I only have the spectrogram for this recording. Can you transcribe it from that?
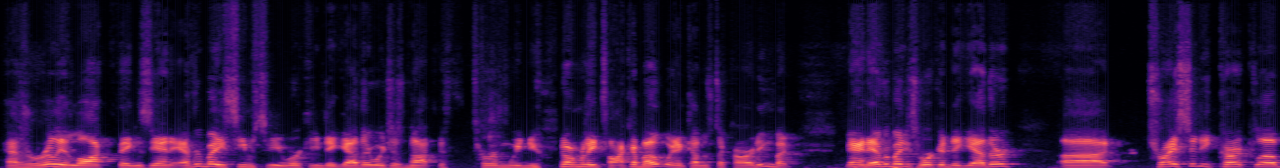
has really locked things in. Everybody seems to be working together, which is not the term we normally talk about when it comes to karting. But man, everybody's working together. Uh, Tri City Kart Club,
